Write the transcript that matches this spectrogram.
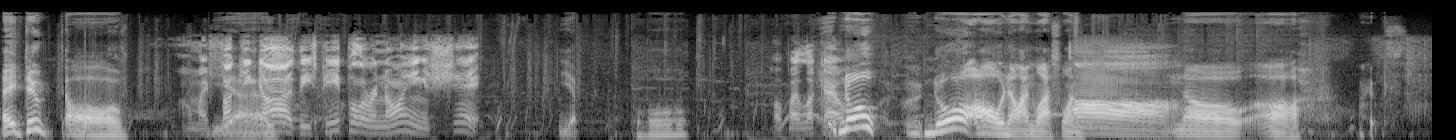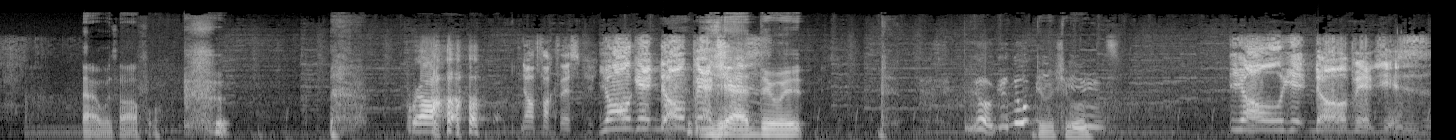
hey, dude. Oh, Oh my My fucking Yeah, I- god, these people are annoying as shit. Yep. Oh. Hope I luck out. No! No! Oh no, I'm the last one. Ah. No. Oh. Was... That was awful. Bro. No, fuck this. Y'all get no bitches. Yeah, do it. Yo, get no Do it to him. bitches. Y'all get no bitches.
